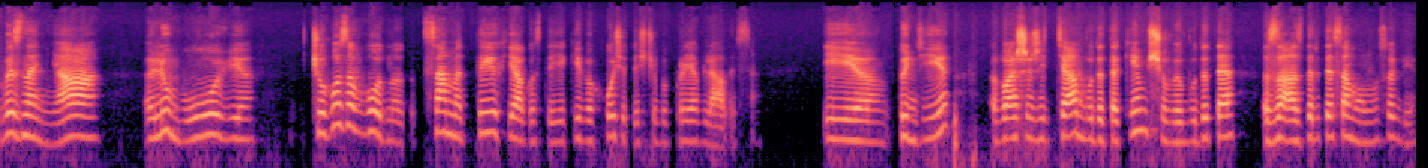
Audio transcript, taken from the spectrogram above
визнання, любові, чого завгодно, саме тих якостей, які ви хочете, щоб проявлялися. І тоді ваше життя буде таким, що ви будете заздрити самому собі.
